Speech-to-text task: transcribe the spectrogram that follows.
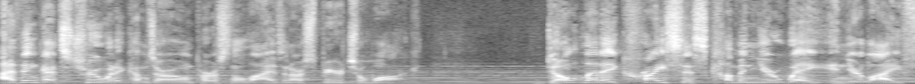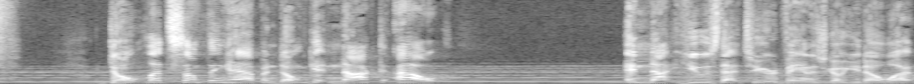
I think that's true when it comes to our own personal lives and our spiritual walk. Don't let a crisis come in your way in your life. Don't let something happen. Don't get knocked out and not use that to your advantage. Go, you know what?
